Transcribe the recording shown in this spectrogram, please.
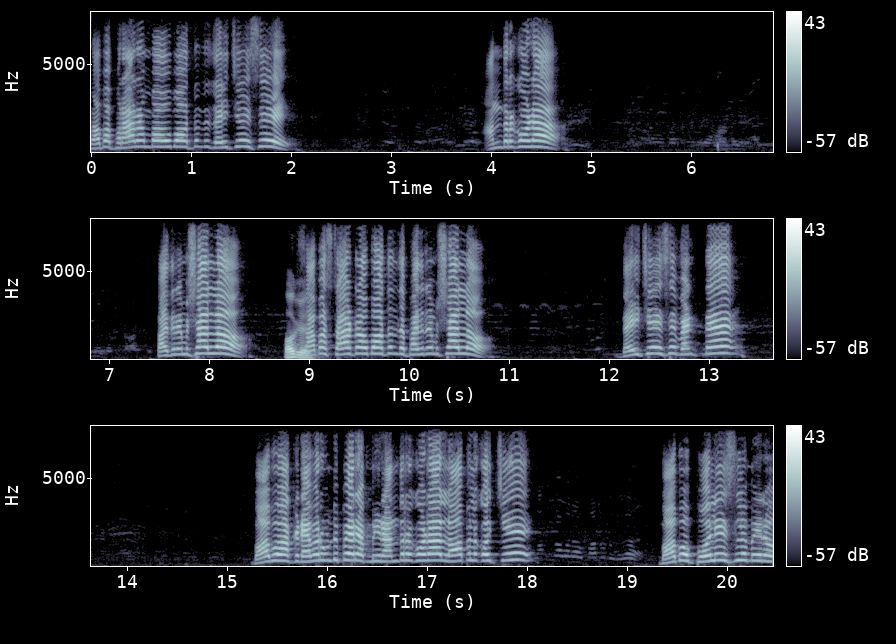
సభ ప్రారంభం అవబోతుంది. దయచేసి అందరు కూడా పది నిమిషాల్లో సభ స్టార్ట్ అవబోతుంది. పది నిమిషాల్లో దయచేసి వెంటనే బాబు అక్కడ ఎవరు ఉండిపోయారు? మీరందరూ కూడా లోపలికి వచ్చి బాబు పోలీసులు మీరు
